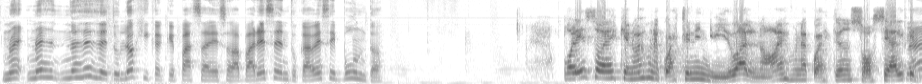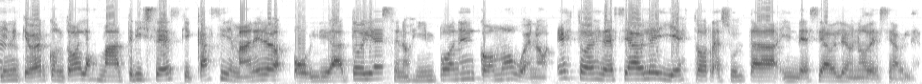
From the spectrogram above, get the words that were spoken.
no es- no es desde tu lógica que pasa eso, aparece en tu cabeza y punto. Por eso es que no es una cuestión individual, ¿no? Es una cuestión social que tiene que ver con todas las matrices que casi de manera obligatoria se nos imponen como, bueno, esto es deseable y esto resulta indeseable o no deseable.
